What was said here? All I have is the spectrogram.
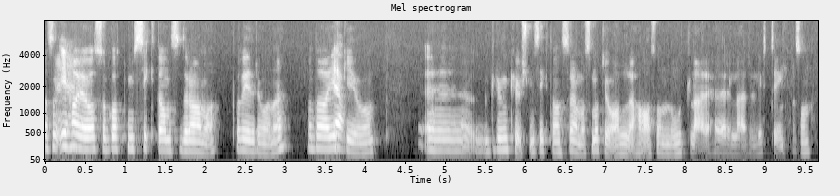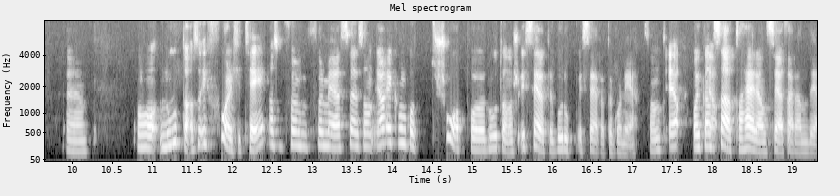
Altså, jeg har jo også gått musikk, dans, drama på videregående. Og da gikk jeg jo eh, grunnkurs musikk, dans, drama, så måtte jo alle ha sånn notelære, hørelære, lytting og sånn. Eh, og noter, altså jeg får det ikke til. Altså for, for meg så er det sånn, ja, jeg kan godt se på notene, jeg ser at det går opp, jeg ser at det går ned. Ja, Og jeg kan ja. si at her er en C, her er en D.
